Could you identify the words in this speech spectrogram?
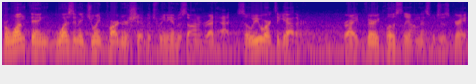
for one thing, wasn't a joint partnership between Amazon and Red Hat. So we worked together, right, very closely on this, which is great.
